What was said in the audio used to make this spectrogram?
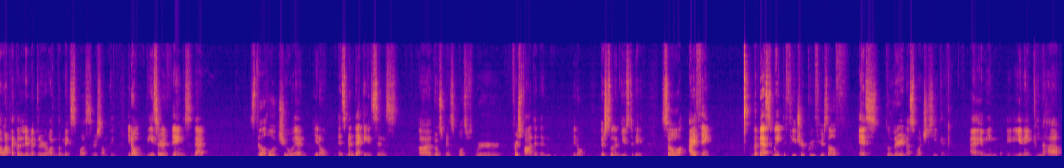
i want like a limiter on the mix bus or something. You know these are things that still hold true and you know it's been decades since uh, those principles were first founded and you know they're still in use today so i think the best way to future proof yourself is to learn as much as you can I, I mean yun yung pinaka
